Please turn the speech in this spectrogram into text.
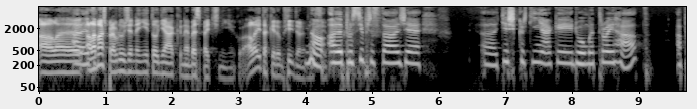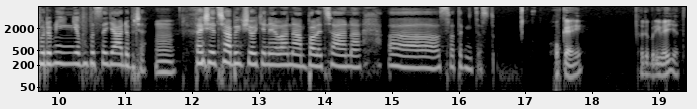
Ale, ale, ale máš pravdu, že není to nějak nebezpečný, jako, ale i tak je dobrý do nemocnice. No, ale prostě představa, že tě škrtí nějaký dvoumetrový had a podobný mě vůbec nedělá dobře. Hmm. Takže třeba bych v životě nejela na Bali třeba na uh, svatební cestu. OK, to je dobrý vědět.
